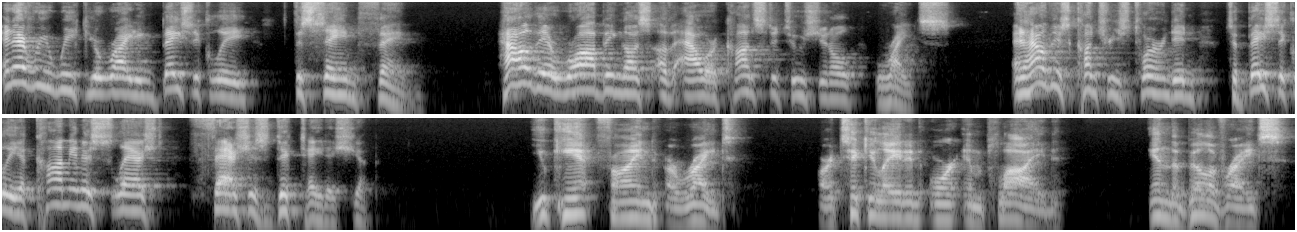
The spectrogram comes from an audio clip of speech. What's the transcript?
and every week you're writing basically the same thing how they're robbing us of our constitutional rights and how this country's turned into basically a communist slash fascist dictatorship. you can't find a right articulated or implied in the Bill of Rights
